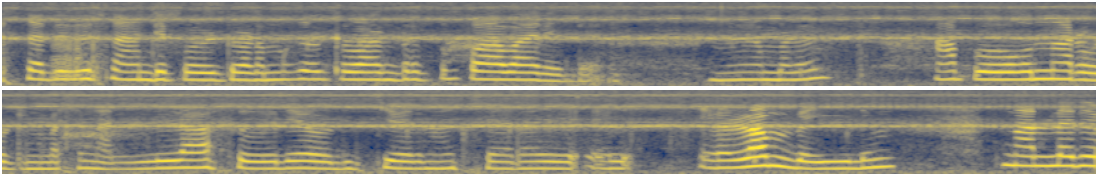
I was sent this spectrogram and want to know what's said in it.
S R T C സ്റ്റാൻഡിൽ പോയിട്ട് നമുക്ക് ട്രിവാൻഡ്രത്ത് പോകാനായിട്ട്. അങ്ങനെ നമ്മൾ ആ പോകുന്ന റൂട്ടുണ്ട് പക്ഷെ നല്ല സൂര്യ ഒതുക്കി വരുന്ന ചെറിയ ഇളം വെയിലും നല്ലൊരു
